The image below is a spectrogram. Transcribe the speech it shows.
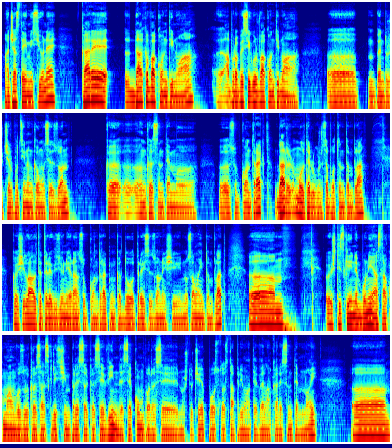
această emisiune care, dacă va continua, uh, aproape sigur va continua uh, pentru cel puțin încă un sezon, că încă suntem sub contract, dar multe lucruri se pot întâmpla, că și la alte televiziuni eram sub contract încă două, trei sezoane și nu s-a mai întâmplat. Știți că e nebunie asta, cum am văzut că s-a scris și în presă, că se vinde, se cumpără, se nu știu ce, postul ăsta Prima TV la care suntem noi. Uh,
